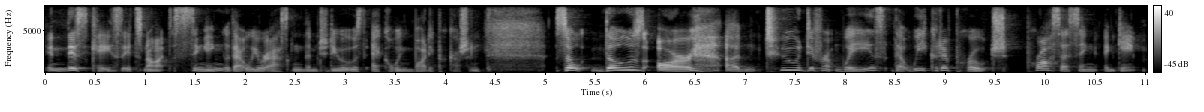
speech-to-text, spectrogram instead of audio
In this case, it's not singing that we were asking them to do, it was echoing body percussion. So, those are um, two different ways that we could approach processing a game.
